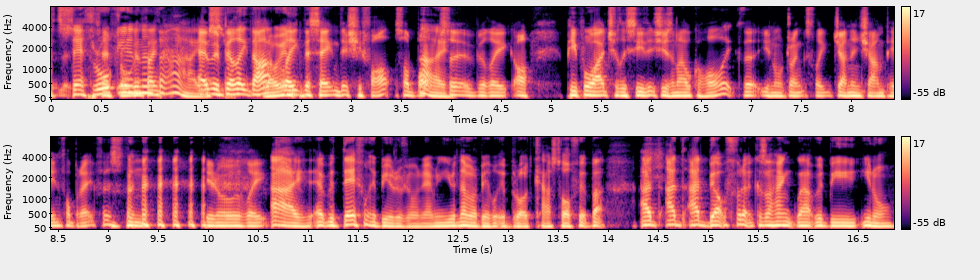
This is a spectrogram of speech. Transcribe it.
the Seth Seth Rogen, Rogen and thing. aye, it would be like that. brilliant. Like the second that she farts or burps, it would be like, oh, people actually see that she's an alcoholic that you know drinks like gin and champagne for breakfast, and you know, like Aye, it would definitely be revealing. I mean, you would never be able to broadcast off it, but I'd I'd, I'd be up for it because I think that would be you know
